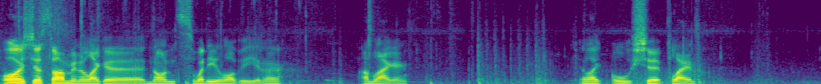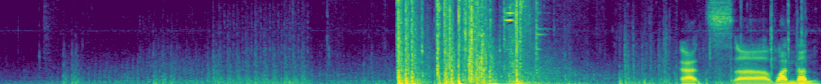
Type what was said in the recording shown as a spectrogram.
Or it's just I'm in like a non-sweaty lobby, you know? I'm lagging. You're like, oh shit, plane. That's uh, one done.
